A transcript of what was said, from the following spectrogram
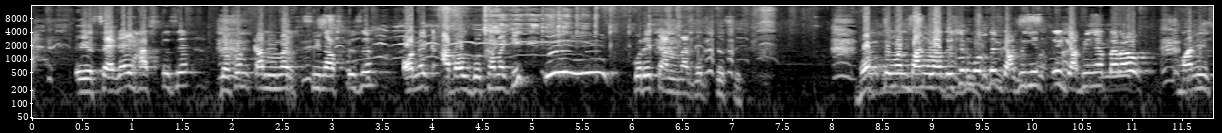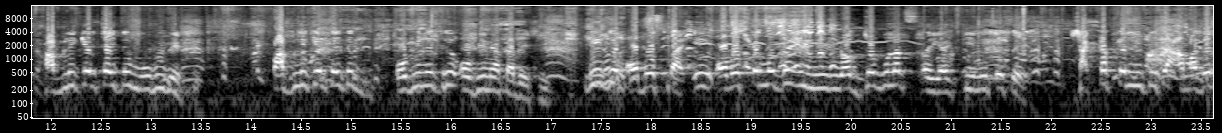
স্যাগাই হাসতেছে, যখন কান্নার সিন আসতেছে, অনেক আবাল দোষা নাকি করে কান্না করতেছে। বর্তমান বাংলাদেশের মধ্যে গাভিনেত্রী গাভিনেতারাও মানে পাবলিকের চাইতে মুভি বেশি। পাবলিকের চাইতে অভিনেত্রী, অভিনেতা বেশি। এই যে অবস্থা, এই অবস্থার মধ্যে এই নির্লজ্জগুলা কি নিতেছে? সাক্ষাৎকার নিতেছে আমাদের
